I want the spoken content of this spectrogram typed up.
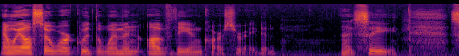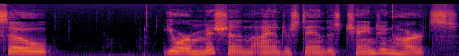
And we also work with the women of the incarcerated. I see. So your mission, I understand, is changing hearts,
